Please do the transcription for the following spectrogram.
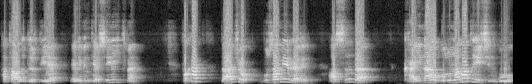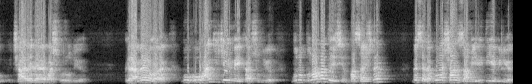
hatalıdır diye elimin tersiyle itmem. Fakat daha çok bu zamirlerin aslında kaynağı bulunamadığı için bu çarelere başvuruluyor. Gramer olarak bu hu hangi kelimeyi karşılıyor? Bunu bulamadığı için pasajda mesela buna şan zamiri diyebiliyor.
